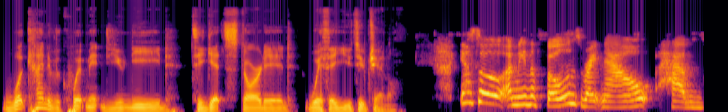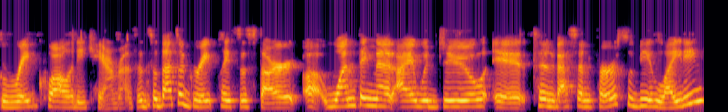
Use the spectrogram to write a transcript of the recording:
What kind of equipment do you need to get started with a YouTube channel? Yeah, so I mean, the phones right now have great quality cameras. And so that's a great place to start. Uh, one thing that I would do is, to invest in first would be lighting.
